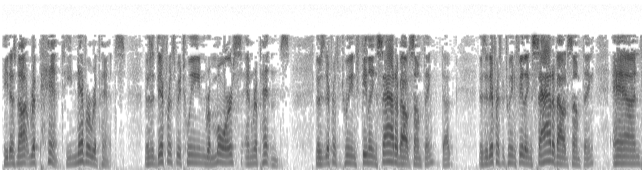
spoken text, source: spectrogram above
He does not repent. He never repents. There's a difference between remorse and repentance. There's a difference between feeling sad about something, Doug. There's a difference between feeling sad about something and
